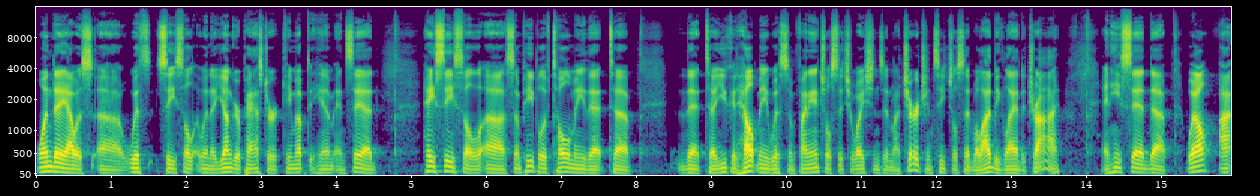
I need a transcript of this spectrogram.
One day I was uh, with Cecil when a younger pastor came up to him and said, Hey, Cecil, uh, some people have told me that. Uh, that uh, you could help me with some financial situations in my church. And Cecil said, Well, I'd be glad to try. And he said, uh, Well, I,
